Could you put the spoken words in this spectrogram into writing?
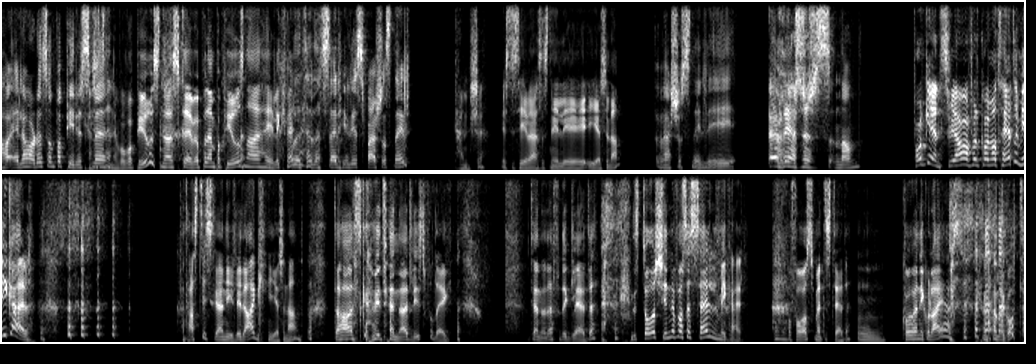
Eller har du sånn papyrus med tenne på papyrusen? Jeg har skrevet på den papyrusen her hele Kan du kvelden. tenne stearinlys, vær så snill? Kanskje, hvis du sier vær så snill i, i Jesu navn. Vær så snill i Jesus' navn. Folkens, vi har fått konvertert til Mikael! Fantastisk, det er en nydelig dag i Jesu navn. Da skal vi tenne et lys for deg. Tenne det for det glede. Det står og skinner for seg selv, Mikael. Og for oss som er til stede. Mm. Hvor er Nikolai? Det er godt.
